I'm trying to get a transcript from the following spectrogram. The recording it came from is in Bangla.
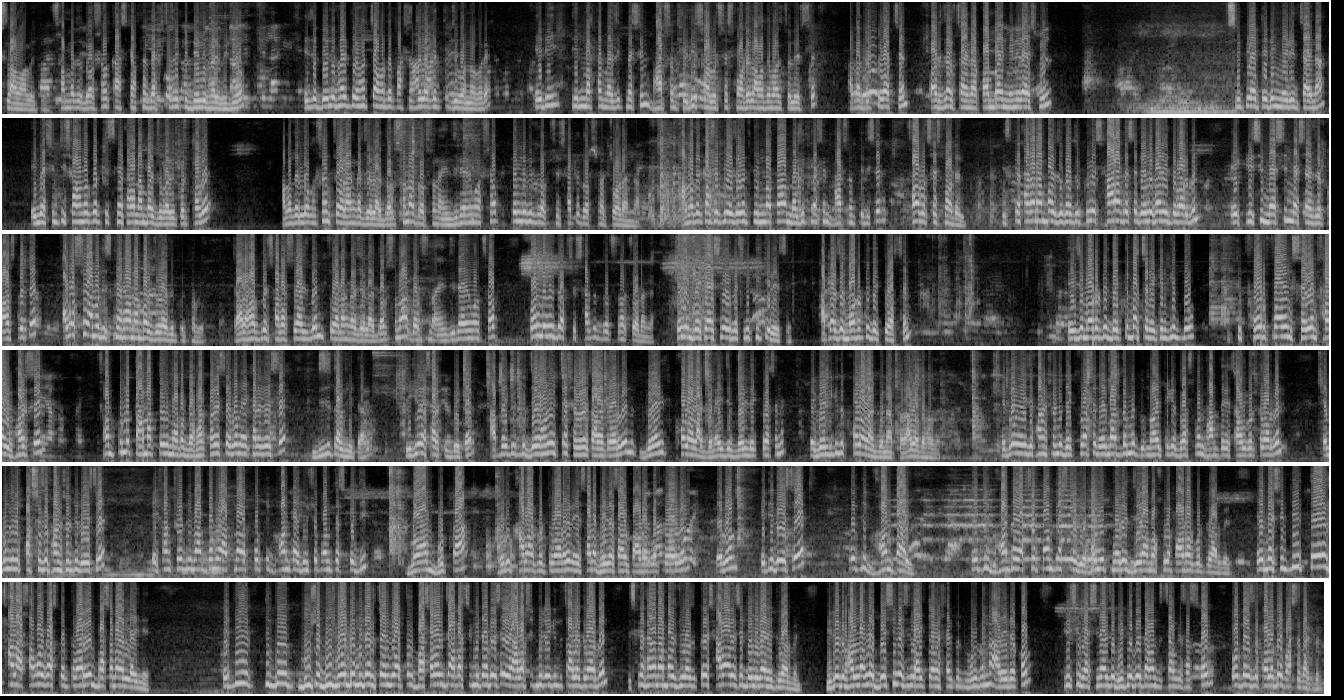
আসসালামু আলাইকুম। সম্মানিত দর্শক, আজকে আপনার দেখছেন একটি ডেলিভারি ভিডিও এই যে ডেলিভারিটি হচ্ছে আমাদের পাশের জেলা কিন্তু জীবননগরে। এটি তিন মাথার ম্যাজিক মেশিন ভার্সন থ্রি সর্বশেষ মডেল আমাদের মাঝে চলে এসেছে। আপনারা দেখতে পাচ্ছেন original China combine mini rice mill CPI trading made in China এই মেশিনটি সংগ্রহ করতে স্ক্রিনে থাকা নাম্বার যোগাযোগ করতে হবে। আমাদের লোকেশন চুয়াডাঙ্গা জেলা, দর্শনা দর্শনা ইঞ্জিনিয়ারিং ওয়ার্কশপ পল্লী বিদ্যুৎ অফিসের সাথে দর্শনা চুয়াডাঙ্গা। আমাদের কাছে পেয়ে যাবেন তিন মাথা ম্যাজিক মেশিন ভার্সন তিরিশের সর্বশেষ মডেল স্ক্রিনে থাকা নাম্বার যোগাযোগ করলে সারা দেশে ডেলিভারি দিতে পারবেন এই কৃষি মেশিন মেশিনাইজের পার্স পেতে। অবশ্যই আমাদের স্ক্রিনে থাকা নাম্বার যোগাযোগ করতে হবে। যারা ভাববেন সরাসরি আসবেন চুয়াডাঙ্গা জেলায় দর্শনা দর্শনা ইঞ্জিনিয়ারিং ওয়ার্কশপ পল্লী বিদ্যুৎ অফিসের সাথে দর্শনা চুয়াডাঙ্গা। চলুন দেখে আসি এই মেশিনে কি কি রয়েছে। আপনারা যে মোটরটি দেখতে পাচ্ছেন এই যে মোটরটি দেখতে পাচ্ছেন, এখানে কিন্তু একটি ফোর পয়েন্ট সেভেন ফাইভ হর্সের সম্পূর্ণ তামাক তৈরি মোটর ব্যবহার করেছে এবং এখানে রয়েছে digital meter digital circuit breaker আপনি কিন্তু যেভাবে ইচ্ছা সেভাবে চালাতে পারবেন। বেল্ট খোলা লাগবে না। এই যে বেল্ট দেখতে পাচ্ছেন, এই বেল্ট কিন্তু খোলা লাগবে না আপনার, আলাদাভাবে। এবং এই যে ফাংশনটি দেখতে পাচ্ছেন, এর মাধ্যমে নয় থেকে দশ মন ধান থেকে চাউল করতে পারবেন। এবং এই যে পাশে যে ফাংশনটি রয়েছে এই ফাংশনটির মাধ্যমে আপনার প্রতি ঘন্টায় দুইশো পঞ্চাশ কেজি গম, ভুট্টা গরু খাবার করতে পারবেন। এছাড়া ভেজা চাউল পাউডার করতে পারবেন। এবং এটি রয়েছে প্রতি ঘন্টায় প্রতি ঘন্টায় একশো পঞ্চাশ কেজি হলুদ, মরিচ, জিরা, মশলা পাউডার করতে পারবেন। এই মেশিনটি তেল ছাড়া সকল কাজ করতে পারবেন বাসাবাড়ির লাইনে। এটি কিন্তু দুইশো বিশ ভোল্টের মিটার চলবে, অর্থাৎ বাসাবাড়ির যে আবাসিক মিটার রয়েছে, এই আবাসিক মিটার কিন্তু চালাতে পারবেন। স্ক্রিনে থাকা নাম্বার যোগাযোগ করে সারা দেশে ডেলিভারি নিতে পারবেন। ভিডিওটি ভালো লাগলে বেশি বেশি লাইক কমেন্ট শেয়ার করতে ভুলবেন না। আর এরকম কৃষি মেশিনারি ভিডিও পেতে আমাদের চ্যানেলকে সাবস্ক্রাইব ও পেজে ফলো দিয়ে পাশে থাকবেন।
